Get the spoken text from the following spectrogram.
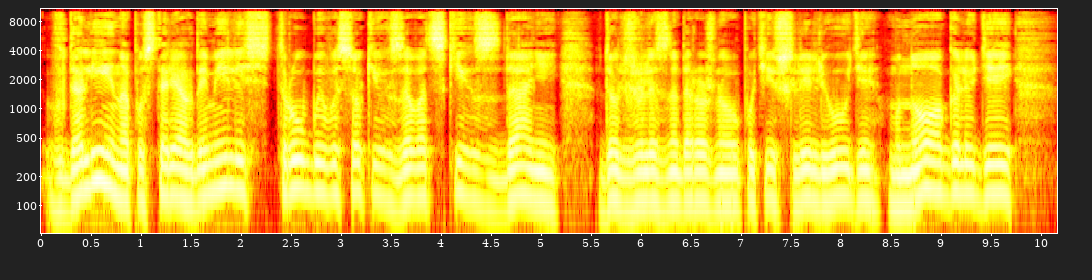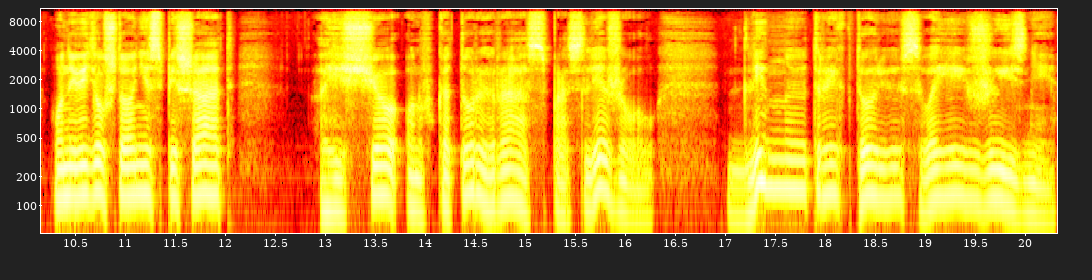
Вдали на пустырях дымились трубы высоких заводских зданий. Вдоль железнодорожного пути шли люди, много людей. Он видел, что они спешат. А еще он в который раз прослеживал длинную траекторию своей жизни.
